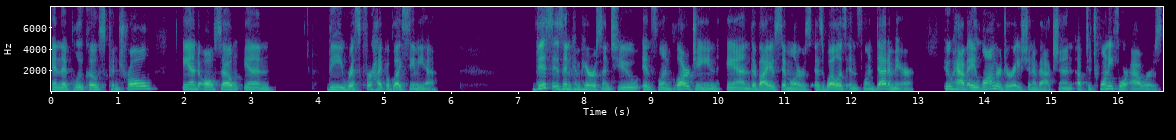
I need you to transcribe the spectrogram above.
in the glucose control and also in the risk for hypoglycemia. This is in comparison to insulin glargine and the biosimilars, as well as insulin detemir, who have a longer duration of action, up to 24 hours,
